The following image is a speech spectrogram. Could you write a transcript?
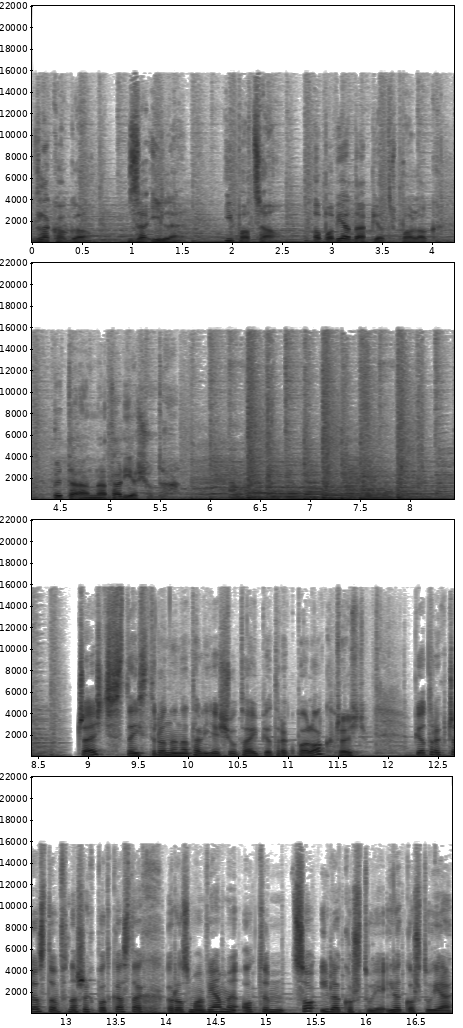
Dla kogo? Za ile? I po co? Opowiada Piotr Polok. Pyta Natalia Siuta. Cześć, z tej strony Natalia Siuta i Piotrek Polok. Cześć. Piotrek, często w naszych podcastach rozmawiamy o tym, co ile kosztuje. Ile kosztuje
